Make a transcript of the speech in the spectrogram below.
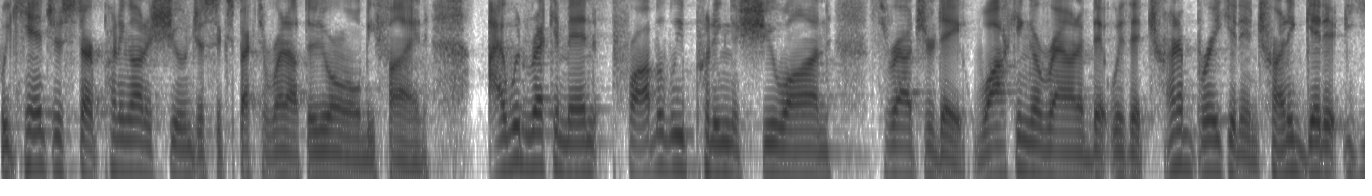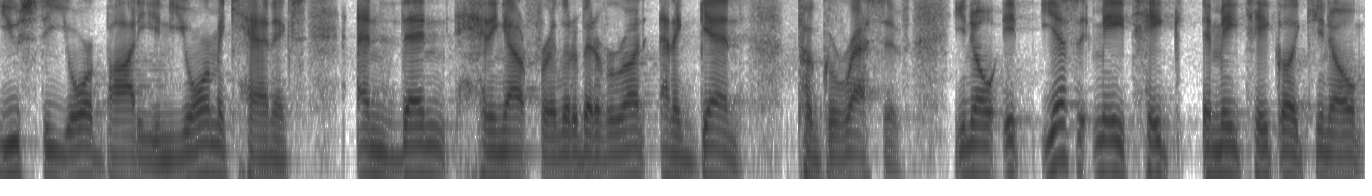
We can't just start putting on a shoe and just expect to run out the door and we'll be fine. I would recommend probably putting the shoe on throughout your day, walking around a bit with it, trying to break it in, trying to get it used to your body and your mechanics, and then heading out for a little bit of a run. And again, progressive. You know, it yes, it may take it may take like, you know,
